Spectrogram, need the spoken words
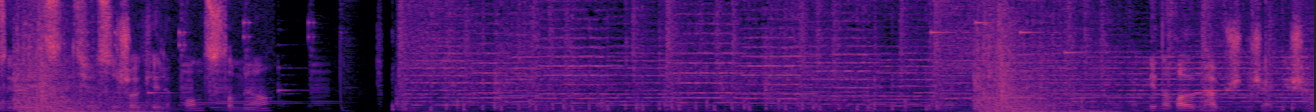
So, jetzt sind hier sicher keine Monster. Raum habe ich nicht angeschaut.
